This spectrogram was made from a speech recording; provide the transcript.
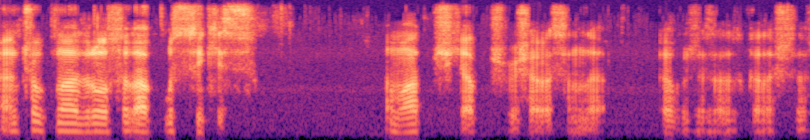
Yani çok nadir olsa da 68. Ama 62-65 arasında yapacağız arkadaşlar.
